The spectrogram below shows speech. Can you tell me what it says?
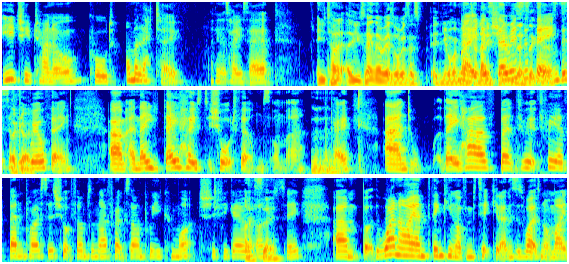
YouTube channel called Omeleto. I think that's how you say it. Are you, telling, are you saying there is, or is this in your No, imagination? this, there is a thing. This is okay. a real thing, um, and they they host short films on there. Mm. Okay, and they have Ben three three of Ben Price's short films on there. For example, you can watch if you go I on see. to see. Um, but the one I am thinking of in particular, and this is why it's not my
